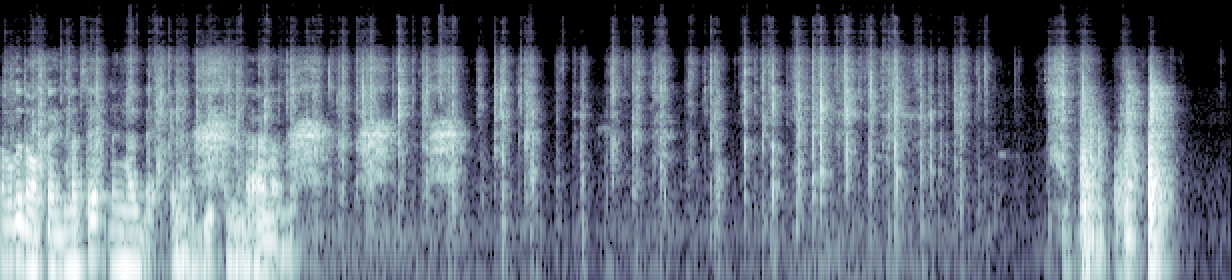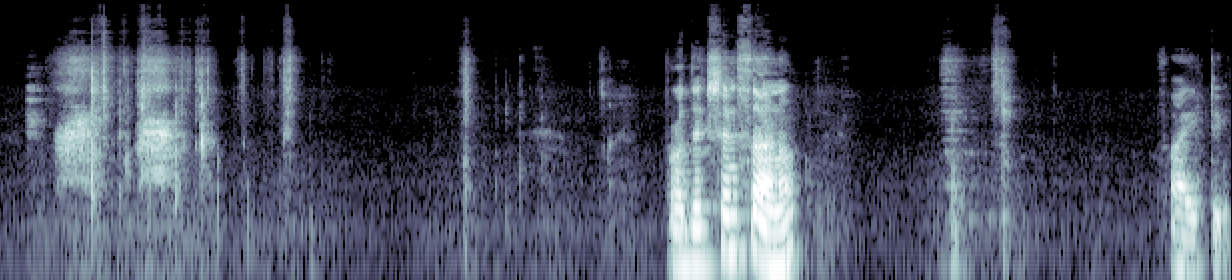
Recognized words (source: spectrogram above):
നമുക്ക് നോക്കാം ഇന്നത്തെ നിങ്ങളുടെ എനർജി എന്താണെന്ന്. പ്രൊജക്ഷൻസ് ആണ്. Fighting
